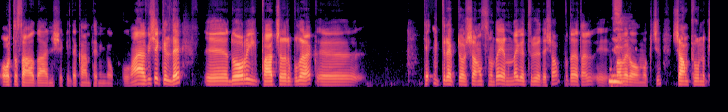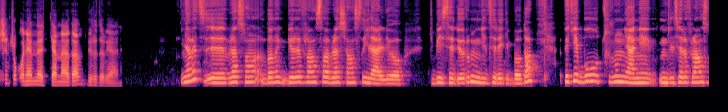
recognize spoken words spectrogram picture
orta sahada aynı şekilde Kante'nin yokluğu. Yani bir şekilde e, doğru parçaları bularak e, teknik direktör şansını da yanında götürüyor Deşamp. Bu da zaten e, olmak için, şampiyonluk için çok önemli etkenlerden biridir yani. Evet, e, biraz sonra bana göre Fransa biraz şanslı ilerliyor gibi hissediyorum. İngiltere gibi o da. Peki bu turun yani İngiltere-Fransa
